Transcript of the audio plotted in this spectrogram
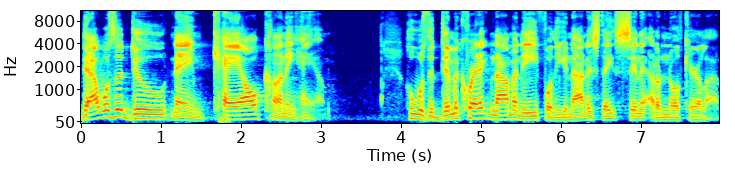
That was a dude named Cal Cunningham, who was the Democratic nominee for the United States Senate out of North Carolina.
